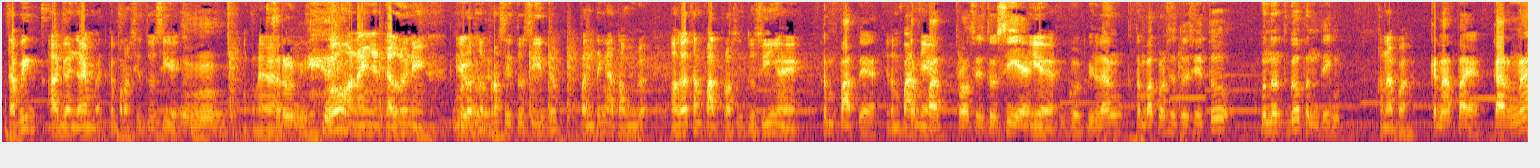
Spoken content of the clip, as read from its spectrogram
tapi agak nyerempet ke prostitusi ya. Mm, Nah, seru nih Gue mau nanya ke lu nih, menurut lu prostitusi itu penting atau enggak? Maksudnya tempat prostitusinya ya? tempat ya Tempatnya. tempat prostitusi ya Iya. gue bilang tempat prostitusi itu menurut gue penting Kenapa? kenapa ya karena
